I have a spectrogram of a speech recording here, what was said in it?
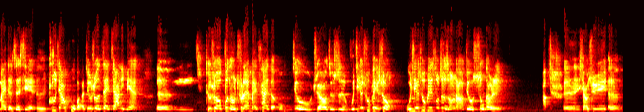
卖的这些嗯、呃、住家户吧，就是说在家里面嗯、就是说不能出来买菜的，我们就主要就是无接触配送，无接触配送这种，然后就送到人。啊，嗯，小区嗯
